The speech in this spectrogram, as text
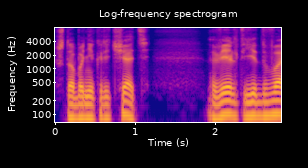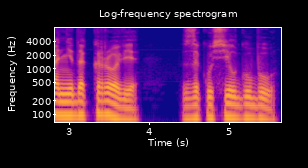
Чтобы не кричать, Вельт едва не до крови закусил губу.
